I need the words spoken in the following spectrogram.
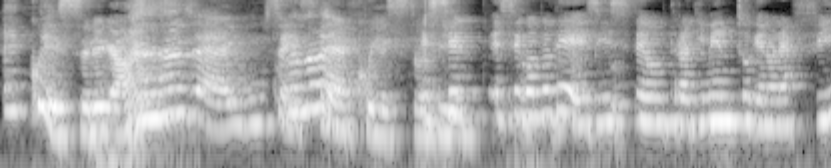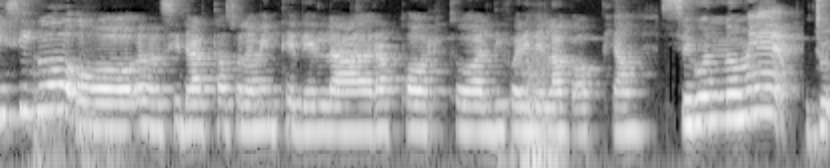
È questo, raga. cioè, secondo Questo. me è questo, E, sì. se- e secondo te esiste un tradimento che non è fisico o eh, si tratta solamente del rapporto al di fuori della coppia? Secondo me, tu,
